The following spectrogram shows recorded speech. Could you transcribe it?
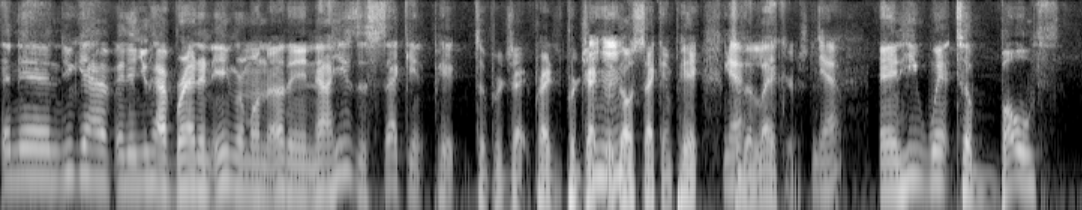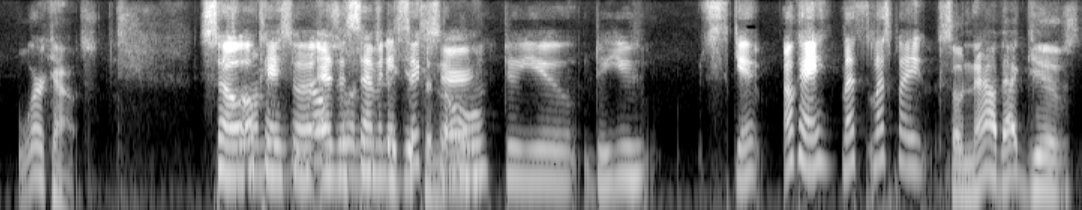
and then you have and then you have Brandon Ingram on the other end. Now he's the second pick to project pro- projected to mm-hmm. go second pick Yep. to the Lakers, Yep. and he went to both workouts. So, So, I okay, mean, so you know, as a so at least they get to 76er, do you do you skip? Okay, let's let's play. So now that gives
